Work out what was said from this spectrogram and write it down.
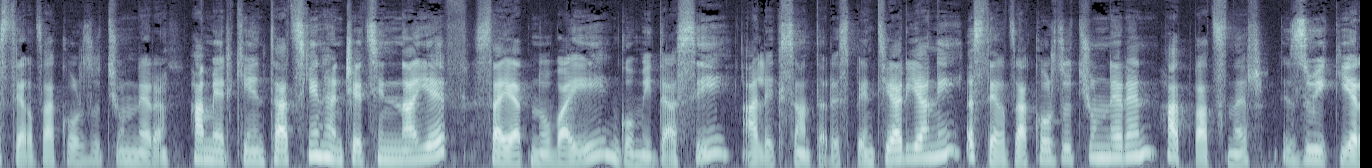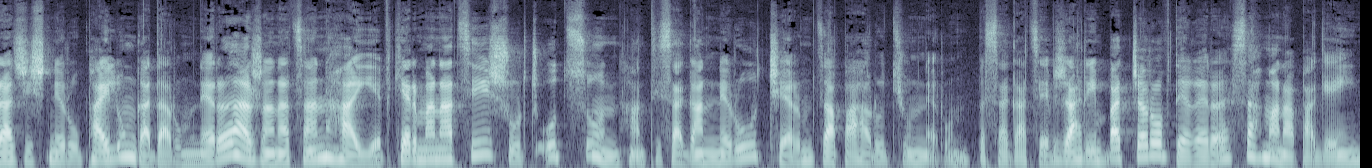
ստեղծագործությունները համերգի ընթացքին հնչեցին նաև Սայաթ Նովայի, Գոմիդասի, Ալեքսանդր Սպենտիարյանի ստեղծագործություններն հատվածներ։ Զույգ երաժիշտներու փայլուն գդարումները արժանացան հայ եւ գերմանացի շուրջ 80 հանդիսականներու չերմ ծափահարություններուն։ Բսագացեվ ժահրին պատճառով դեղերը սահմանապակ էին։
